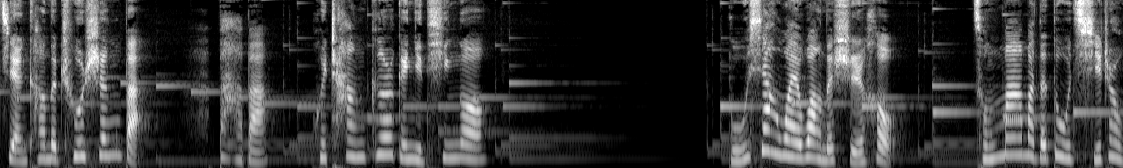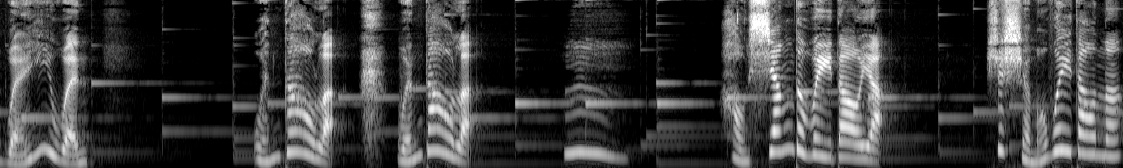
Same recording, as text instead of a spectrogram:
健康的出生吧，爸爸。会唱歌给你听哦。不向外望的时候，从妈妈的肚脐这儿闻一闻，闻到了，闻到了，嗯，好香的味道呀！是什么味道呢？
